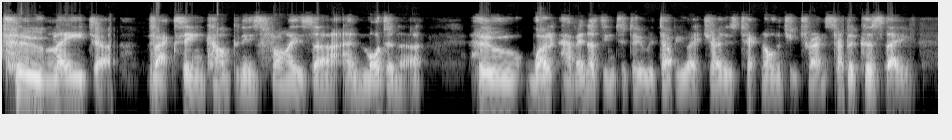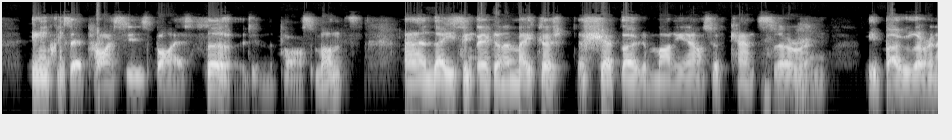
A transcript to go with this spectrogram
two major vaccine companies, Pfizer and Moderna, who won't have anything to do with WHO's technology transfer because they've increased their prices by a third in the past month. And they think they're going to make a, a shed load of money out of cancer and Ebola and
